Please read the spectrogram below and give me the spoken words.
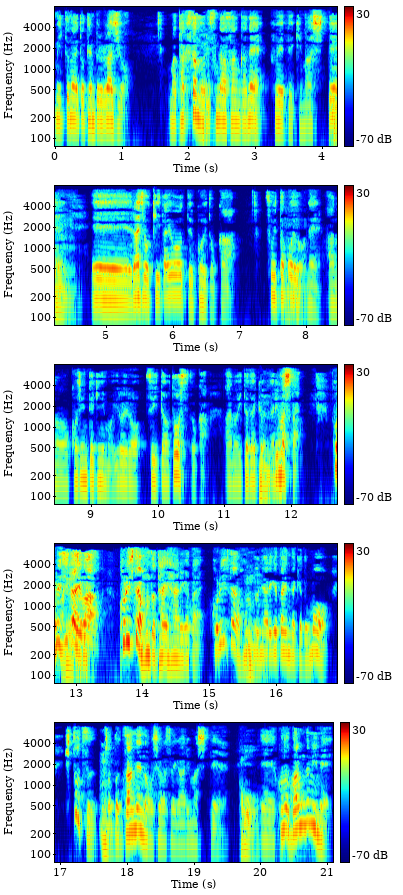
ミッドナイトテンプルラジオ、まあ、たくさんのリスナーさんがね、増えてきまして、うん。えー、ラジオ聞いたよっていう声とか、そういった声をね、あの、個人的にもいろいろツイッターを通してとか、あの、いただくようになりました。これ自体は、これ自体は本当大変ありがたい。これ自体は本当にありがたいんだけども、一つ、ちょっと残念なお知らせがありまして、おう。えーこの番組名、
